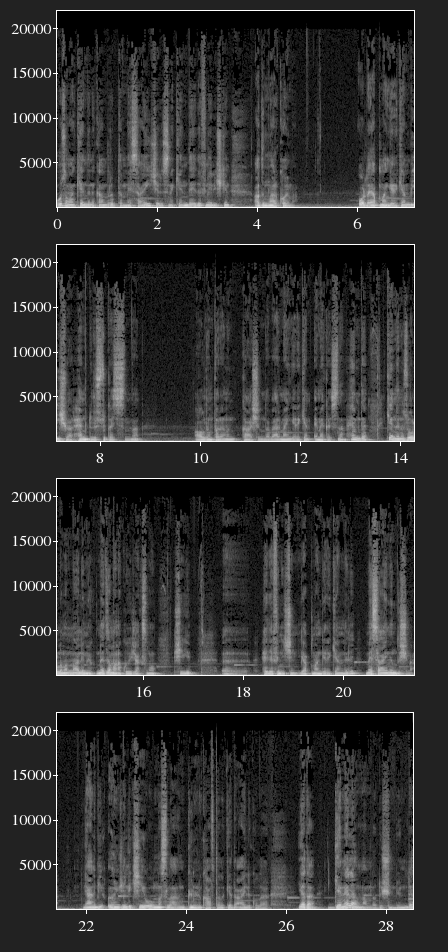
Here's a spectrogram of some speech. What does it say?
O zaman kendini kandırıp da mesai içerisine kendi hedefine ilişkin adımlar koyma. Orada yapman gereken bir iş var. Hem dürüstlük açısından aldığın paranın karşılığında vermen gereken emek açısından hem de kendini zorlamanın alemi yok. Ne zamana koyacaksın o şeyi? E, hedefin için yapman gerekenleri mesainin dışına. Yani bir öncelik şeyi olması lazım. Günlük, haftalık ya da aylık olarak. Ya da genel anlamda düşündüğünde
